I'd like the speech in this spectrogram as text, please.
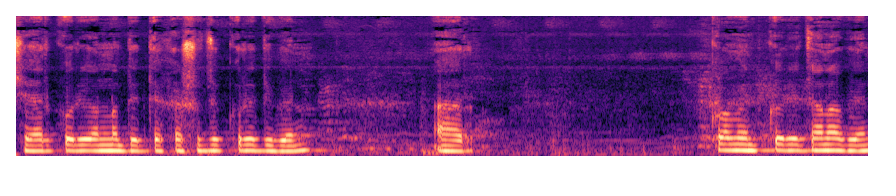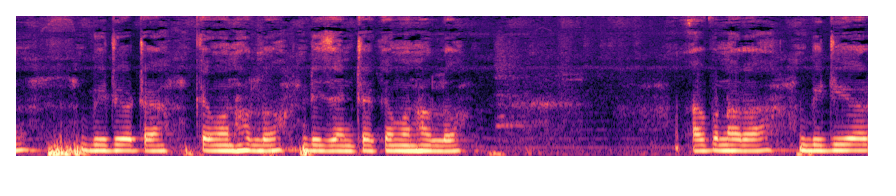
শেয়ার করে অন্যদের দেখার সুযোগ করে দিবেন। আর কমেন্ট করে জানাবেন ভিডিওটা কেমন হলো, ডিজাইনটা কেমন হলো। আপনারা ভিডিওর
